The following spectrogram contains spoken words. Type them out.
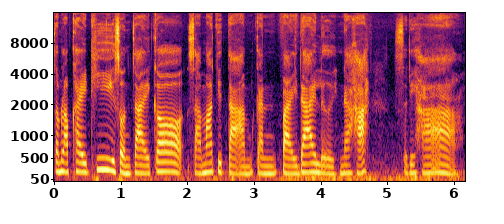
สำหรับใครที่สนใจก็สามารถติดตามกันไปได้เลยนะคะ สวัสดีค่ะ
